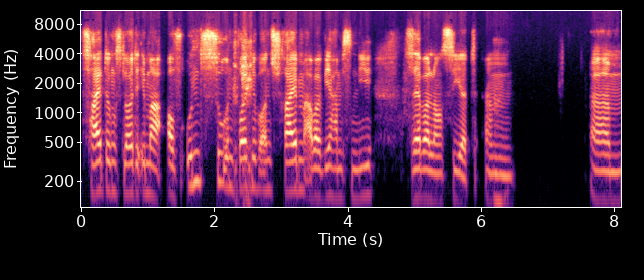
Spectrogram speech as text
Zeitungsleute immer auf uns zu und wollten über uns schreiben, aber wir haben es nie selber lanciert. Ähm, ähm,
